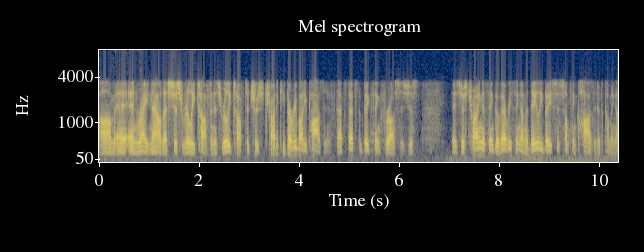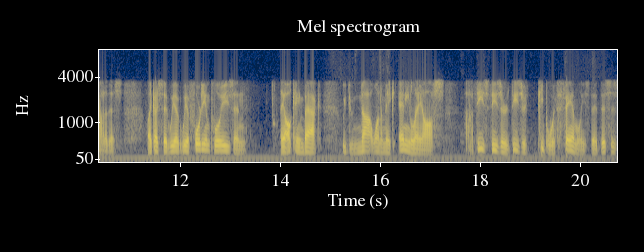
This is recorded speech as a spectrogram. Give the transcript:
Um, and, and right now, that's just really tough, and it's really tough to just try to keep everybody positive. That's that's the big thing for us is just is just trying to think of everything on a daily basis, something positive coming out of this. Like I said, we have we have 40 employees, and they all came back. We do not want to make any layoffs. Uh, these these are these are people with families that this is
